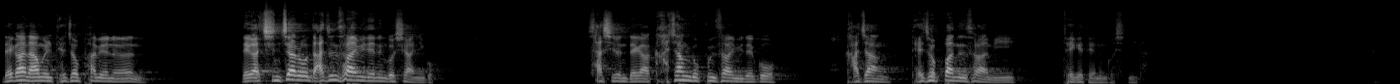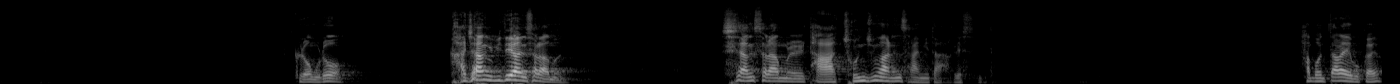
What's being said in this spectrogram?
내가 남을 대접하면은 내가 진짜로 낮은 사람이 되는 것이 아니고 사실은 내가 가장 높은 사람이 되고 가장 대접받는 사람이 되게 되는 것입니다. 그러므로 가장 위대한 사람은 세상 사람을 다 존중하는 사람이다 그랬습니다. 한번 따라해 볼까요?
